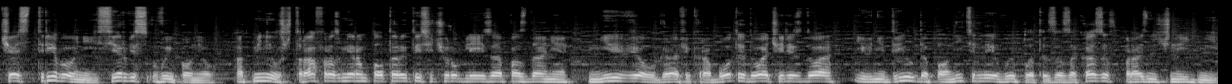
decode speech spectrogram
Часть требований сервис выполнил, отменил штраф размером 1500 рублей за опоздание, не ввел график работы 2 через 2 и внедрил дополнительные выплаты за заказы в праздничные дни.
